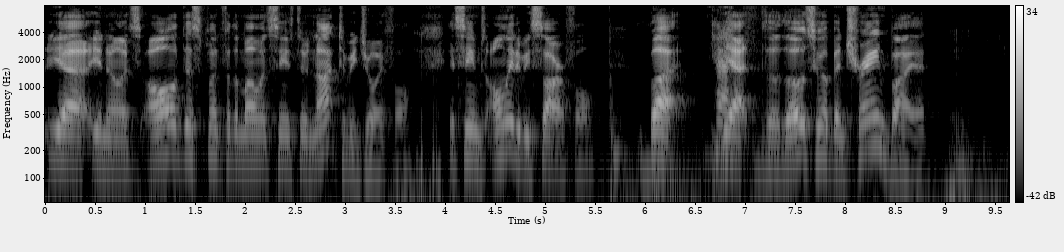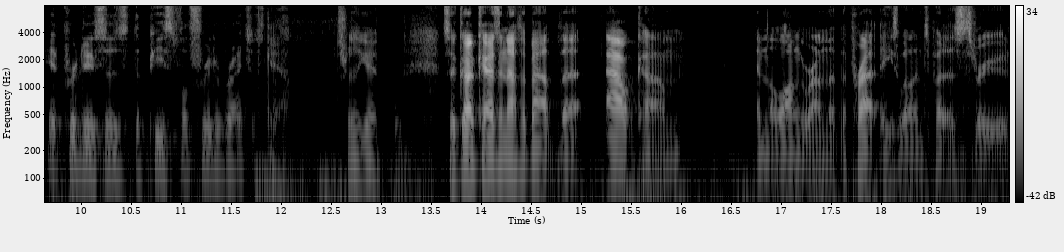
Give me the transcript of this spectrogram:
yeah, you know, it's all discipline for the moment seems to not to be joyful. It seems only to be sorrowful, but Huh. yet the, those who have been trained by it, it produces the peaceful fruit of righteousness. Yeah, it's really good. So God cares enough about the outcome in the long run that the pre- He's willing to put us through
